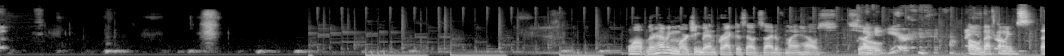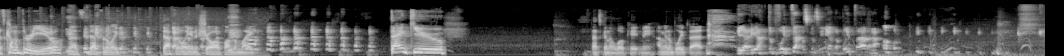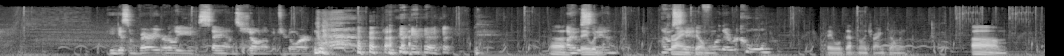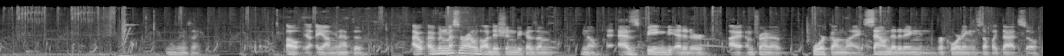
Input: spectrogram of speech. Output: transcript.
Well, they're having marching band practice outside of my house, so I can hear. I Oh, hear that's coming- that's coming through to you. That's definitely definitely going to show up on the mic. Thank you. That's going to locate me. I'm going to bleep that. yeah, you have to bleep that. I was gonna say you have to bleep that out. you get some very early stands showing up at your door. Uh, I was they would stand. I was try and kill me. they were cool. they will definitely try and kill me. Um, what was I gonna say? Oh yeah, yeah. I'm gonna have to. I, I've been messing around with Audition because I'm, you know, as being the editor, I, I'm trying to work on my sound editing and recording and stuff like that. So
